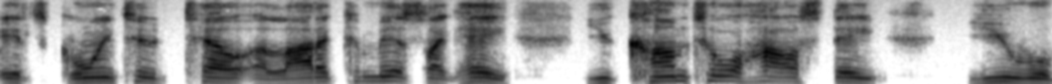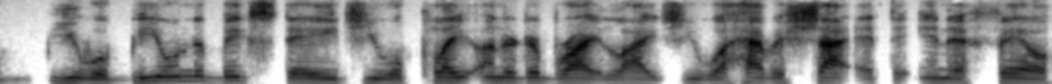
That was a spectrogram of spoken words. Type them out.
it's going to tell a lot of commits like, hey, you come to Ohio State, you will you will be on the big stage, you will play under the bright lights, you will have a shot at the NFL,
